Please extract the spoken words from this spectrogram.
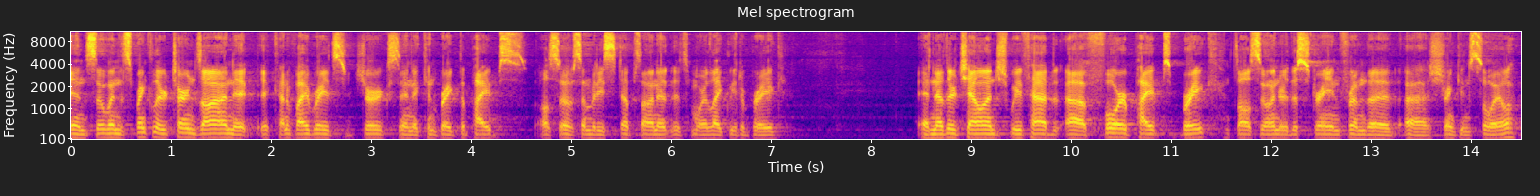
and so when the sprinkler turns on, it, it kind of vibrates, jerks, and it can break the pipes. Also, if somebody steps on it, it's more likely to break. Another challenge, we've had uh, four pipes break. It's also under the strain from the uh, shrinking soil.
